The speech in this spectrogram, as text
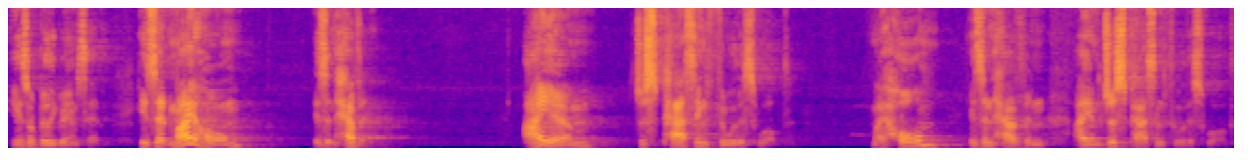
Here's what Billy Graham said. He said, My home is in heaven. I am just passing through this world. My home is in heaven. I am just passing through this world.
